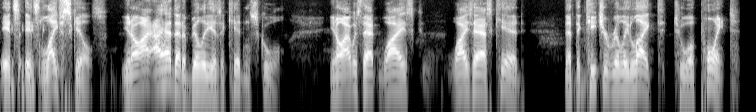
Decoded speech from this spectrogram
It's it's life skills. You know, I, I had that ability as a kid in school. You know, I was that wise wise ass kid that the mm-hmm. teacher really liked to a point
